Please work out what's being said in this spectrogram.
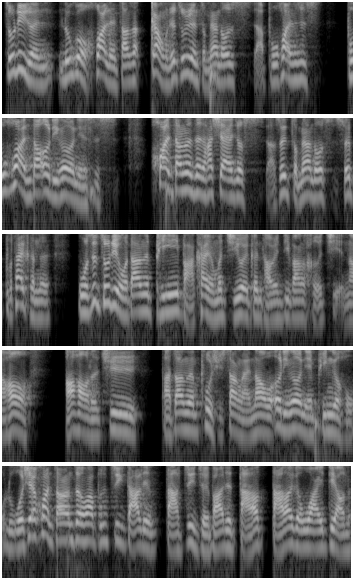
朱立伦如果换了张善，干，我觉得朱立伦怎么样都是死啊，不换是死。不换到二零二二年是死，换张善政他现在就死啊，所以怎么样都死，所以不太可能。我是朱立伦，我当时拼一把，看有没有机会跟桃园地方和解，然后好好的去把张善政 push 上来。那我二零二二年拼个活路。我现在换张善政的话，不是自己打脸打自己嘴巴，就打到打到一个歪掉呢？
